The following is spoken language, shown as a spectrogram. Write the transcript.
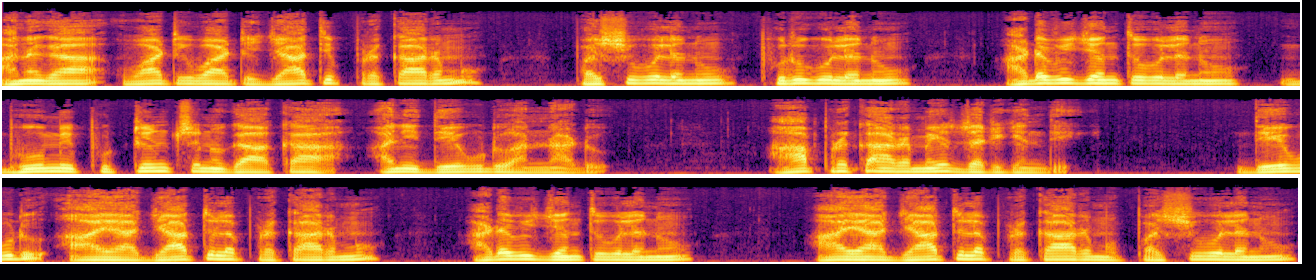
అనగా వాటి వాటి జాతి ప్రకారము పశువులను పురుగులను అడవి జంతువులను భూమి పుట్టించునుగాక అని దేవుడు అన్నాడు. ఆ ప్రకారమే జరిగింది. దేవుడు ఆయా జాతుల ప్రకారము అడవి జంతువులను ఆయా జాతుల ప్రకారము పశువులను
